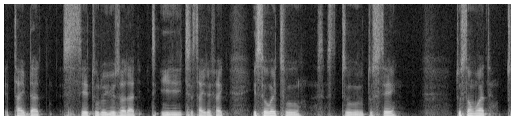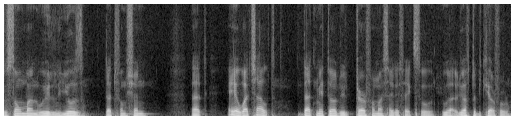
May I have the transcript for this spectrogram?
a type that say to the user that it, it's a side effect, it's a way to to to say to somewhat to someone will use that function that hey watch out that method will perform a side effect. So you, you have to be careful.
